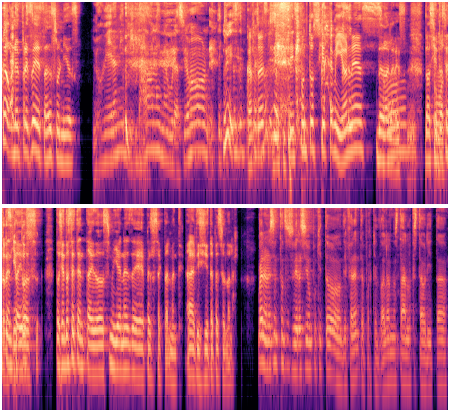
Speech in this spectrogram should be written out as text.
a una empresa de Estados Unidos. Lo hubieran invitado a la inauguración. Te Uy, ¿Cuánto es? problemas. 16.7 millones De dólares. como 272, 272 millones de pesos actualmente, a 17 pesos el dólar. Bueno, en ese entonces hubiera sido un poquito diferente porque el dólar no está lo que está ahorita.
